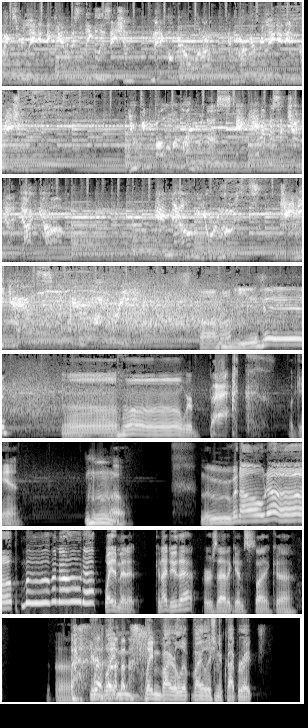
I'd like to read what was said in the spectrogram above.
topics related to cannabis legalization, medical marijuana, and market related information. You can follow online with us at cannabisagenda.com. And now your hosts, Jamie Cass and Mike Green. Uh-huh. Yeah. Uh-huh. We're back again. Mhm. Whoa. Moving on up, moving on up. Wait a minute. Can I do that? Or is that against like uh uh You're a blatant, blatant viol- violation of copyright.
